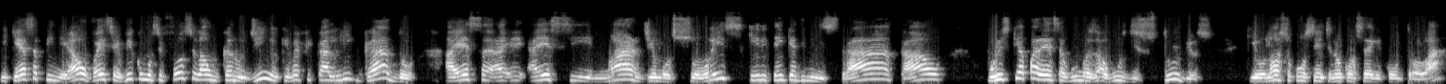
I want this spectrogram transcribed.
E que essa pineal vai servir como se fosse lá um canudinho que vai ficar ligado a, essa, a, a esse mar de emoções que ele tem que administrar, tal. Por isso que aparecem algumas, alguns distúrbios que o nosso consciente não consegue controlar,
